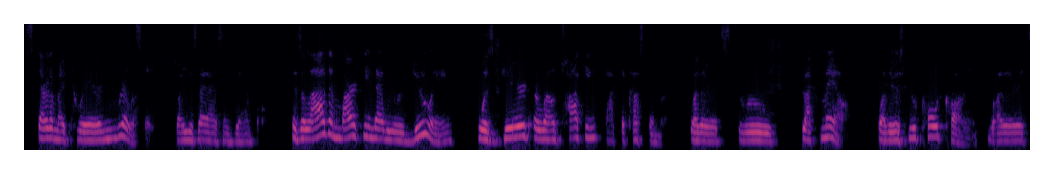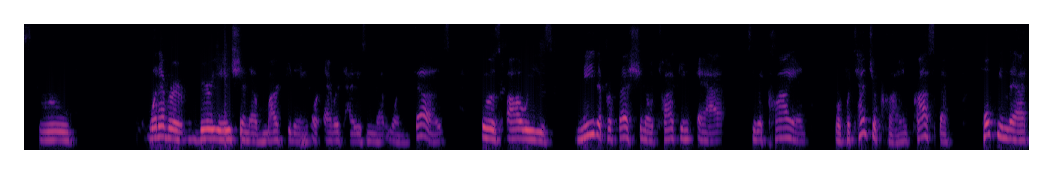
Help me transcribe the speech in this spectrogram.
started my career in real estate so i use that as an example is a lot of the marketing that we were doing was geared around talking at the customer whether it's through direct mail whether it's through cold calling whether it's through whatever variation of marketing or advertising that one does it was always me, the professional, talking at to the client or potential client prospect, hoping that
